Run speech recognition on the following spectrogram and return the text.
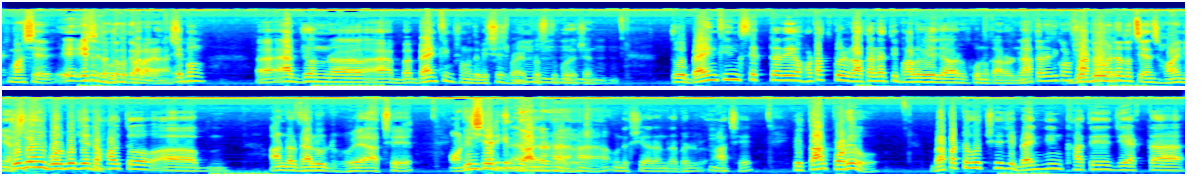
এক মাসে এটা তো হতে পারে না। এবং একজন ব্যাংকিং সম্বন্ধে বিশেষভাবে প্রশ্ন করেছেন। তো ব্যাংকিং সেক্টরে হঠাৎ করে রাতারাতি ভালো হয়ে যাওয়ার কোনো কারণ নেই। রাতারাতি কোনো ফান্ডামেন্টাল তো চেঞ্জ হয়নি যদিও আমি বলব যে এটা হয়তো আন্ডার ভ্যালুড হয়ে আছে। অনেক কিন্তু- কিন্তু হ্যাঁ। হ্যাঁ হ্যাঁ, অনেক শেয়ার আন্ডার আছে। কিন্তু তারপরেও ব্যাপারটা হচ্ছে যে ব্যাংকিং খাতে যে একটা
